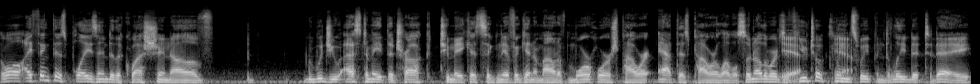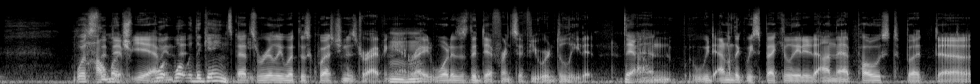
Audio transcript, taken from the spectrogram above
Well, I think this plays into the question of would you estimate the truck to make a significant amount of more horsepower at this power level? So, in other words, Yeah, if you took clean yeah. sweep and deleted it today, What's how the much? diff- Yeah, I what, mean, what would the gains be? That's really what this question is driving at, right? What is the difference if you were to delete it? Yeah. And we, I don't think we speculated on that post, but uh,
